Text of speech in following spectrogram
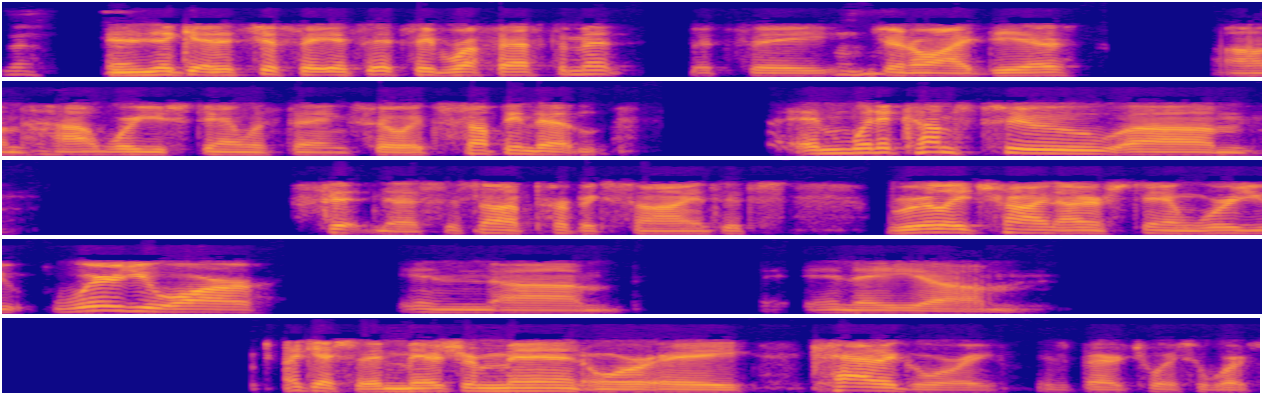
Yeah. And again, it's just a it's it's a rough estimate. It's a mm-hmm. general idea on how where you stand with things. So it's something that, and when it comes to um, fitness, it's not a perfect science. It's really trying to understand where you where you are in um, in a um, I guess a measurement or a category is a better choice of words.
